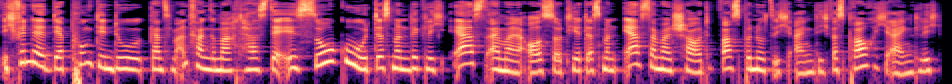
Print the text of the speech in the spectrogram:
ich finde, der Punkt, den du ganz am Anfang gemacht hast, der ist so gut, dass man wirklich erst einmal aussortiert, dass man erst einmal schaut, was benutze ich eigentlich, was brauche ich eigentlich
